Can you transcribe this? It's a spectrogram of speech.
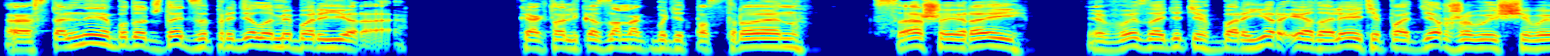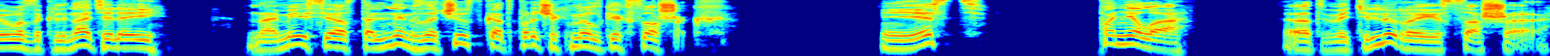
а остальные будут ждать за пределами барьера. Как только замок будет построен, Саша и Рэй, вы зайдете в барьер и одолеете поддерживающего его заклинателей. На миссии остальных зачистка от прочих мелких сошек. Есть? Поняла, ответили Рэй и Саша.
